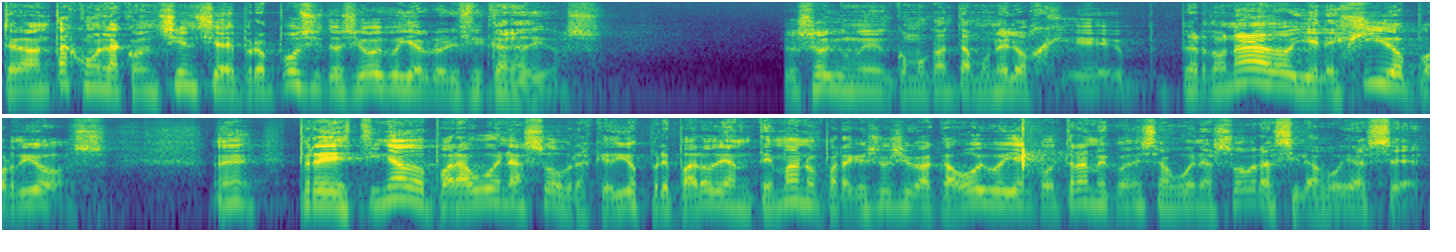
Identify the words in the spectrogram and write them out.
levantás con la conciencia de propósito y hoy voy a glorificar a Dios? Yo soy, como cantamos, un eh, perdonado y elegido por Dios. ¿eh? predestinado para buenas obras que Dios preparó de antemano para que yo lleve a cabo. Hoy voy a encontrarme con esas buenas obras y las voy a hacer.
